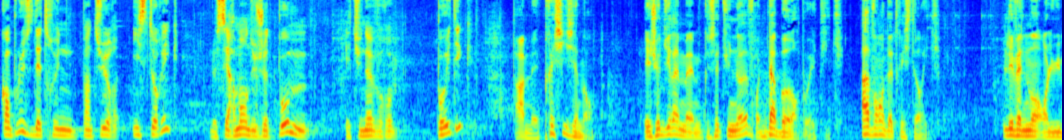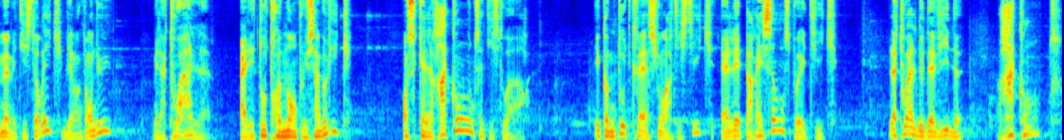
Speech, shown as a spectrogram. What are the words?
qu'en plus d'être une peinture historique, le serment du jeu de paume est une œuvre poétique? Ah, mais précisément. Et je dirais même que c'est une œuvre d'abord poétique, avant d'être historique. L'événement en lui-même est historique, bien entendu, mais la toile, elle est autrement plus symbolique, en ce qu'elle raconte cette histoire. Et comme toute création artistique, elle est par essence poétique. La toile de David raconte,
